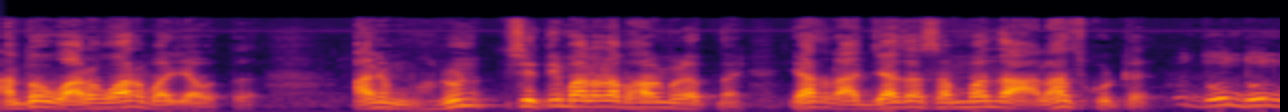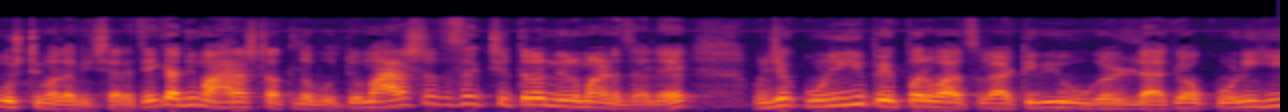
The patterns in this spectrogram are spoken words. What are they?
आणि तो वारंवार बजावतं आणि म्हणून शेतीमालाला भाव मिळत नाही. यात राज्याचा संबंध आलाच कुठं? दोन दोन गोष्टी मला विचारायच्या. एक आधी महाराष्ट्रातलं बोलतो महाराष्ट्रात असं एक चित्र निर्माण झालंय. म्हणजे कोणीही पेपर वाचला टीव्ही उघडला किंवा कोणीही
